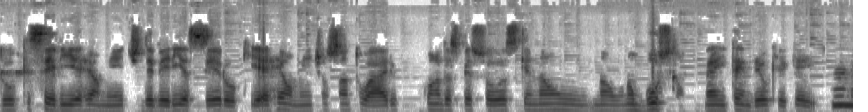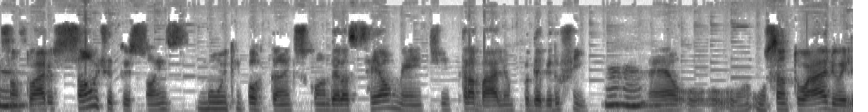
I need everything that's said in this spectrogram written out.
do que seria realmente, deveria ser ou que é realmente um santuário quando as pessoas que não, não, não buscam né, entender o que, que é isso. Uhum. Os santuários são instituições muito importantes quando elas realmente trabalham para o devido fim. Uhum. Né, o, o, um santuário ele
